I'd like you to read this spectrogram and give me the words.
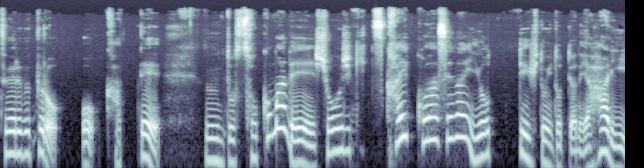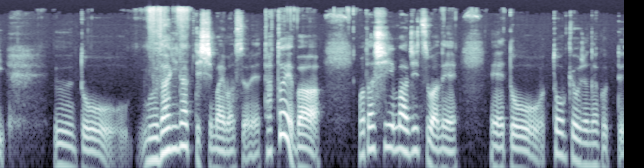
12 Pro を買って、うんと、そこまで正直使いこなせないよっていう人にとってはね、やはり、うんと、無駄になってしまいますよね。例えば、私、まあ実はね、えっと、東京じゃなくって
